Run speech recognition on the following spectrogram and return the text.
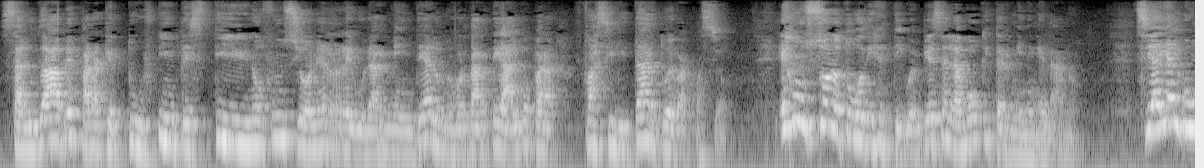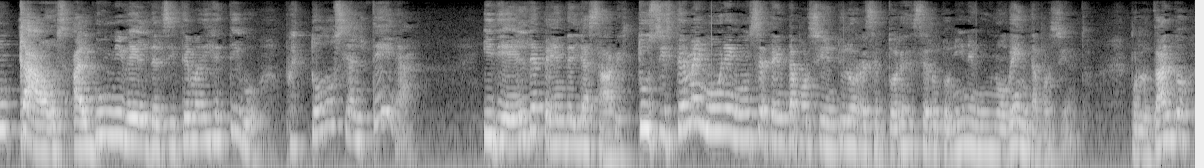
saludables para que tu intestino funcione regularmente, a lo mejor darte algo para facilitar tu evacuación. Es un solo tubo digestivo, empieza en la boca y termina en el ano. Si hay algún caos, algún nivel del sistema digestivo, pues todo se altera. Y de él depende, ya sabes, tu sistema inmune en un 70% y los receptores de serotonina en un 90%. Por lo tanto,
